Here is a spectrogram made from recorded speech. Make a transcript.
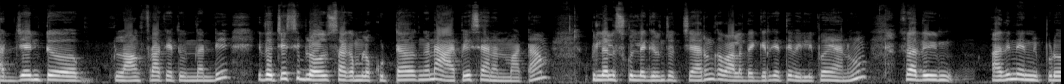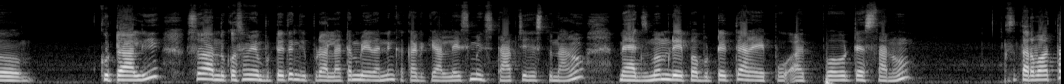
అర్జెంట్ లాంగ్ ఫ్రాక్ అయితే ఉందండి. ఇది వచ్చేసి బ్లౌజ్ సగంలో కుట్టగానే ఆపేసాను అనమాట పిల్లలు స్కూల్ దగ్గర నుంచి వచ్చారు ఇంకా వాళ్ళ దగ్గరికి అయితే వెళ్ళిపోయాను. సో అది అది నేను ఇప్పుడు కుట్టాలి. సో అందుకోసం నేను బుట్ట అయితే ఇంక ఇప్పుడు అల్లటం లేదండి. ఇంకా అక్కడికి అల్లేసి నేను స్టాప్ చేసేస్తున్నాను. మ్యాక్సిమం రేపు ఆ బుట్ట అయితే అయిపో అయిపోటేస్తాను తర్వాత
